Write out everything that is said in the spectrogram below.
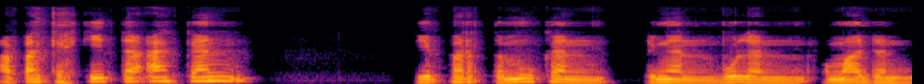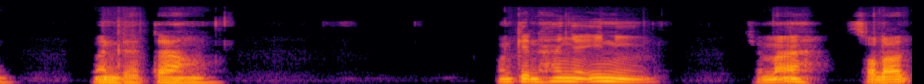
apakah kita akan dipertemukan dengan bulan Ramadan mendatang. Mungkin hanya ini jemaah salat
